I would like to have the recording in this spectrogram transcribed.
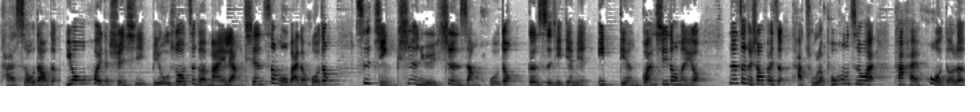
他收到的优惠的讯息，比如说这个买两千送五百的活动，是仅限于线上活动，跟实体店面一点关系都没有。那这个消费者，他除了扑空之外，他还获得了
